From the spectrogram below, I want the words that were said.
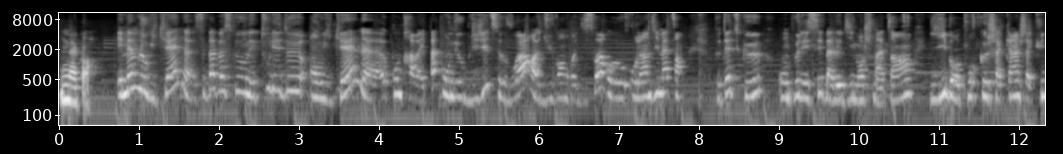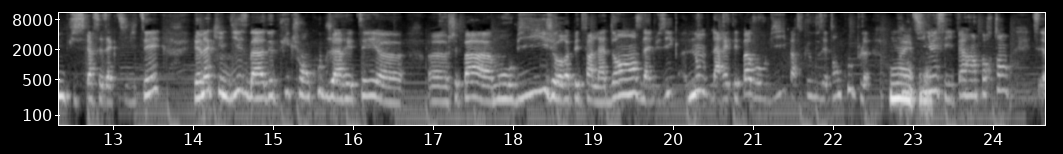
D'accord. Et même le week-end, c'est pas parce qu'on est tous les deux en week-end euh, qu'on ne travaille pas qu'on est obligé de se voir du vendredi soir au, lundi matin. Peut-être que on peut laisser bah, le dimanche matin libre pour que chacun et chacune puisse faire ses activités. Il y en a qui me disent bah depuis que je suis en couple, j'ai arrêté euh, euh, je sais pas, mon hobby, j'aurais pu faire de la danse, de la musique. Non, n'arrêtez pas vos hobbies parce que vous êtes en couple. Continuez, c'est hyper important. Euh,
